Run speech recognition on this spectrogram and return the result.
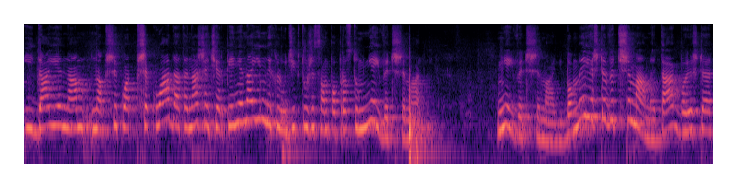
i, daje nam na przykład, przekłada te nasze cierpienie na innych ludzi, którzy są po prostu mniej wytrzymali. Mniej wytrzymali, bo my jeszcze wytrzymamy, tak? Bo jeszcze,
